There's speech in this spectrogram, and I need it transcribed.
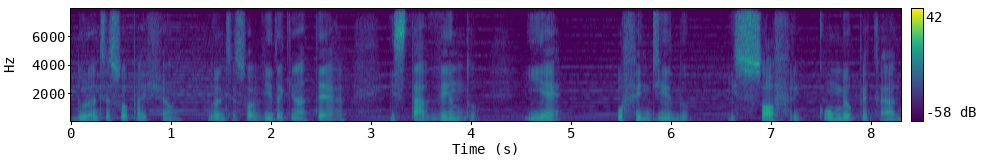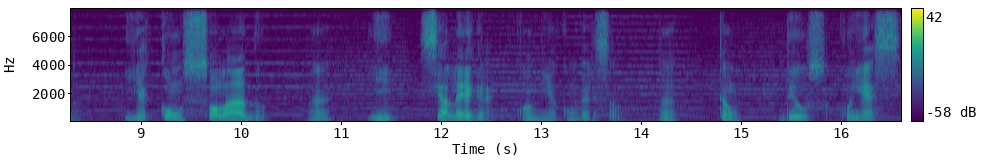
durante a sua paixão, durante a sua vida aqui na terra, está vendo e é ofendido e sofre com o meu pecado e é consolado né? e se alegra com a minha conversão. Né? Então, Deus conhece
